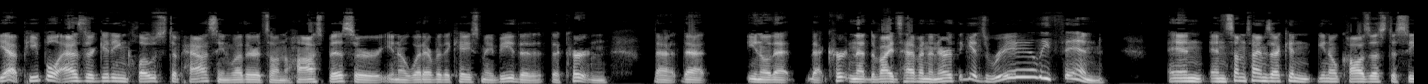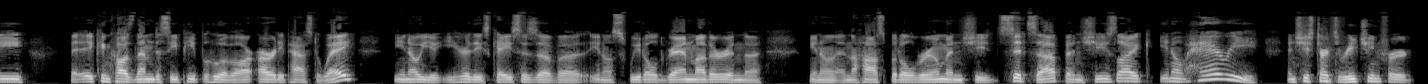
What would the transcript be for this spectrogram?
yeah, people as they're getting close to passing, whether it's on hospice or, you know, whatever the case may be, the, the curtain, that, that, you know, that, that curtain that divides heaven and earth, it gets really thin. And, and sometimes that can, you know, cause us to see, it can cause them to see people who have already passed away. You know, you, you hear these cases of a, you know, sweet old grandmother in the, you know, in the hospital room and she sits up and she's like, you know, Harry, and she starts reaching for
